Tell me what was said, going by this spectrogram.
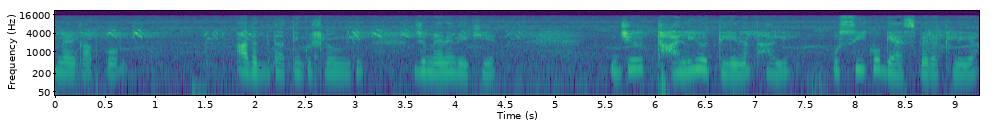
मैं आपको आदत बताती हूँ कुछ लोगों की, जो मैंने देखी है, जो थाली होती है ना, थाली, उसी को गैस पे रख लिया।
